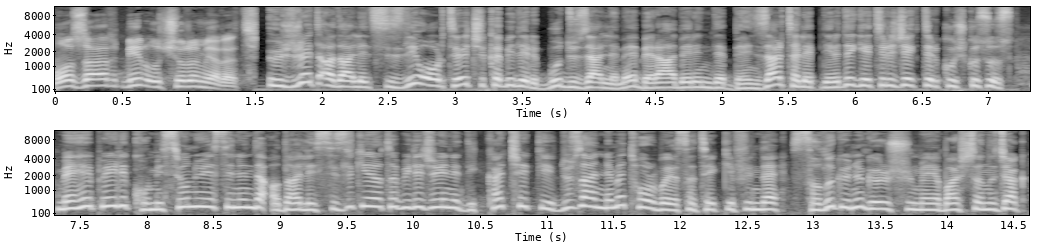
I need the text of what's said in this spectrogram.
bozar, bir uçurum yaratır. Ücret adaletsizliği ortaya çıkabilir. Bu düzenleme beraberinde benzer talepleri de getirecektir kuşkusuz. MHP'li komisyon üyesinin de adaletsizlik yaratabileceğine dikkat çektiği düzenleme torba yasa teklifinde salı günü görüşülmeye başlanacak.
